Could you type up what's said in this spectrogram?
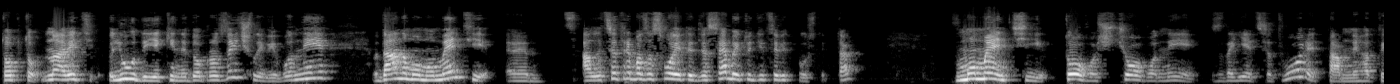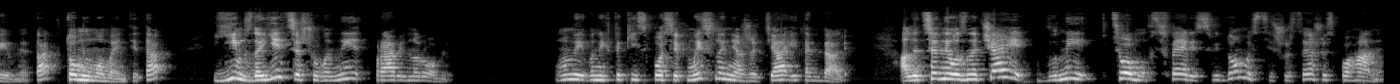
Тобто навіть люди, які недоброзичливі, вони в даному моменті, е, але це треба засвоїти для себе і тоді це відпустить, так? В моменті того, що вони, здається, творять там негативне, так? В тому моменті, так? Їм здається, що вони правильно роблять. Вони, в них такий спосіб мислення, життя і так далі. Але це не означає, вони в цьому в сфері свідомості, що це щось погане.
